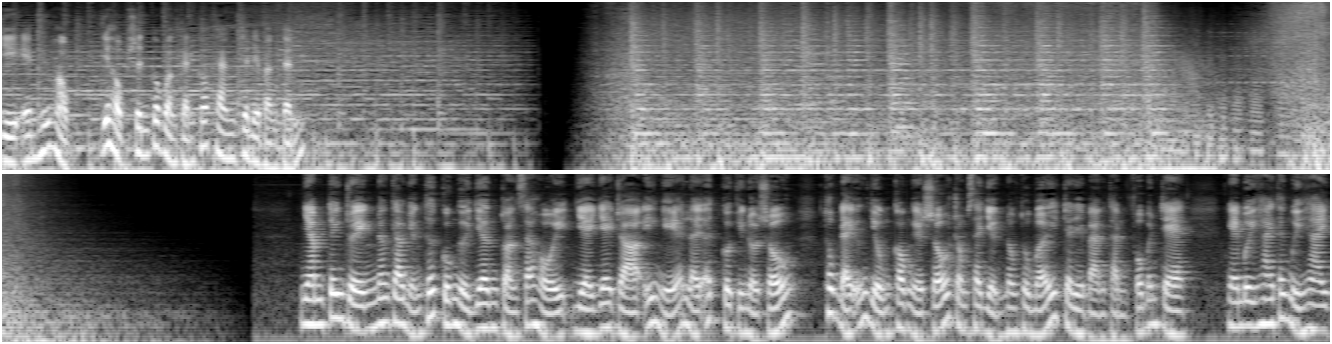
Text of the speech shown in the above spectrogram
vì em hiếu học với học sinh có hoàn cảnh khó khăn trên địa bàn tỉnh. Nhằm tuyên truyền nâng cao nhận thức của người dân toàn xã hội về vai trò ý nghĩa lợi ích của chuyển đổi số, thúc đẩy ứng dụng công nghệ số trong xây dựng nông thôn mới trên địa bàn thành phố Bến Tre. Ngày 12 tháng 12,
